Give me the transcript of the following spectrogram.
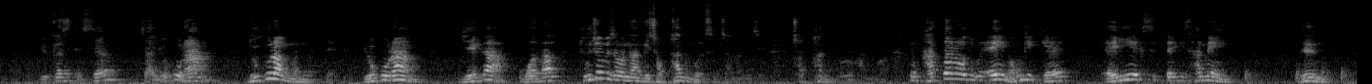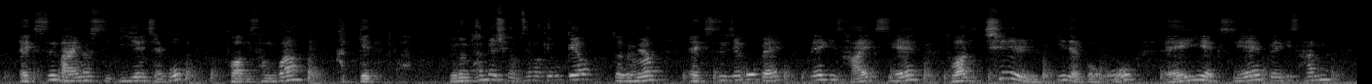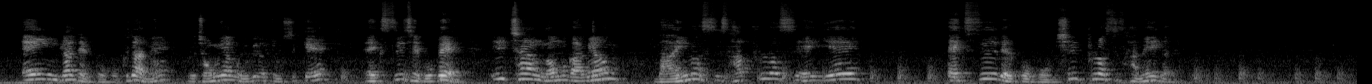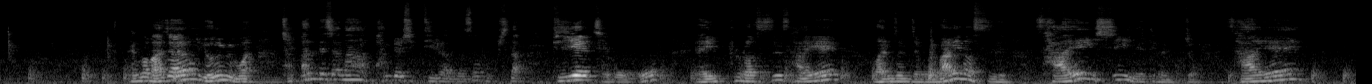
여기까지 됐어요? 자, 요거랑 누구랑 만났대? 요거랑 얘가 뭐다? 두 점에서 만나는 게 접하는 거였었잖아, 그지? 접하는 걸로 거야. 그럼 갖다 놔두고 a 넘길게. ax 빼기 3a는 x 마이너스 2의 제곱 더하기 3과 같게 되는 거야. 이런 판별식 한번 생각해 볼게요. 자 그러면 x 제곱에 빼기 4x에 더하기 7이 될 거고 ax에 빼기 3a가 될 거고 그 다음에 정리한 거 여기다 좀 쓸게 x 제곱에 1차항 넘어가면 마이너스 4 플러스 a에 x 될 거고 7 플러스 3a가 될 거고 된 거 맞아요? 요 놈이 뭐야? 접반대잖아. 판별식 D를 한번 써봅시다. B의 제곱 A 플러스 4의 완전 제곱 마이너스 4AC 이렇게 되는 거죠. 4의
